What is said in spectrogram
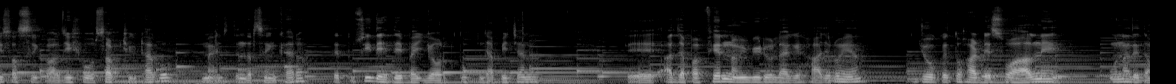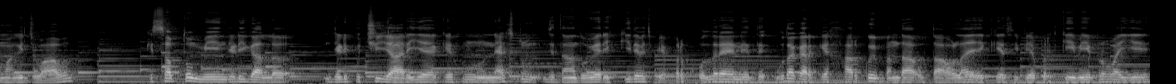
ਜੀ, ਸਤਿ ਸ਼੍ਰੀ ਅਕਾਲ ਜੀ। ਹੋਰ ਸਭ ਠੀਕ ਠਾਕ ਹੋ? ਮੈਂ ਜਤਿੰਦਰ ਸਿੰਘ ਖਹਿਰਾ ਤੇ ਤੁਸੀਂ ਦੇਖਦੇ ਪਏ ਯੂਰਪ ਤੋਂ ਪੰਜਾਬੀ ਚੈਨਲ ਤੇ ਅੱਜ ਆਪਾਂ ਫਿਰ ਨਵੀਂ ਵੀਡੀਓ ਲੈ ਕੇ ਹਾਜ਼ਰ ਹੋਏ ਹਾਂ, ਜੋ ਕਿ ਤੁਹਾਡੇ ਸਵਾਲ ਨੇ, ਉਹਨਾਂ ਦੇ ਦਵਾਂਗੇ ਜਵਾਬ। ਕਿ ਸਭ ਤੋਂ ਮੇਨ ਜਿਹੜੀ ਗੱਲ, ਜਿਹੜੀ ਪੁੱਛੀ ਜਾ ਰਹੀ ਹੈ ਕਿ ਹੁਣ ਨੈਕਸਟ ਜਿੱਦਾਂ 2021 ਦੇ ਵਿੱਚ ਪੇਪਰ ਖੁੱਲ ਰਹੇ ਨੇ ਤੇ ਉਹਦਾ ਕਰਕੇ ਹਰ ਕੋਈ ਬੰਦਾ ਉਤਾਵਲਾ ਹੈ ਕਿ ਅਸੀਂ ਪੇਪਰ ਕਿਵੇਂ ਭਰਵਾਈਏ।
